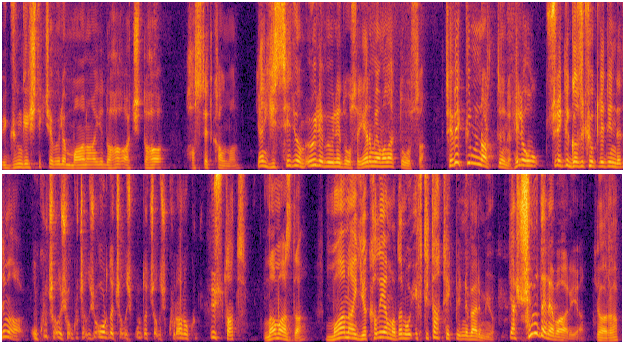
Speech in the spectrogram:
Ve gün geçtikçe böyle manayı daha aç, daha hasret kalman. Yani hissediyorum öyle böyle de olsa, yarım yamalak da olsa. Tevekkülün arttığını. Hele o sürekli gazı köklediğinde değil mi abi? Oku çalış, oku çalış, orada çalış, burada çalış, Kur'an oku. Üstad namazda manayı yakalayamadan o iftitah tekbirini vermiyor. Ya şunu dene bari ya. Ya Rab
